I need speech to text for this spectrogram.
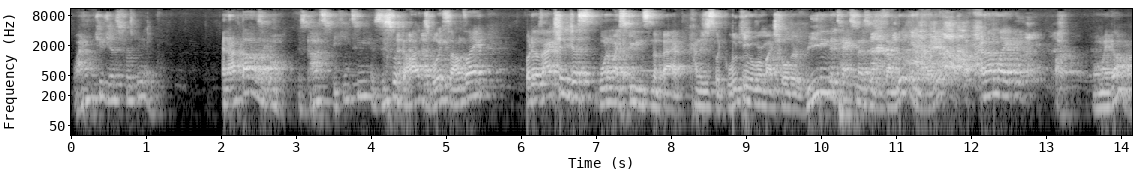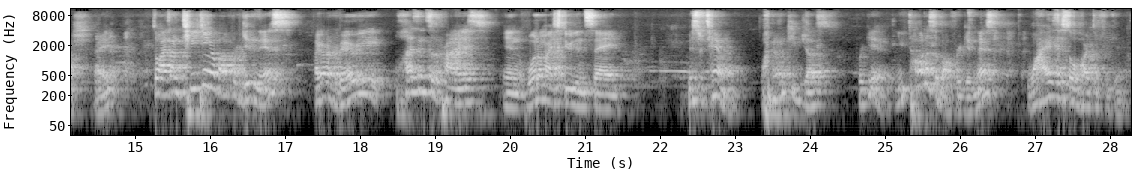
Why don't you just forgive? And I thought I was like, oh, is God speaking to me? Is this what God's voice sounds like? But it was actually just one of my students in the back, kind of just like looking over my shoulder, reading the text messages I'm looking at it. And I'm like, oh, oh my gosh, right? So as I'm teaching about forgiveness, I got a very pleasant surprise in one of my students saying, Mr. Tim, why don't you just forgive? You taught us about forgiveness. Why is it so hard to forgive?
